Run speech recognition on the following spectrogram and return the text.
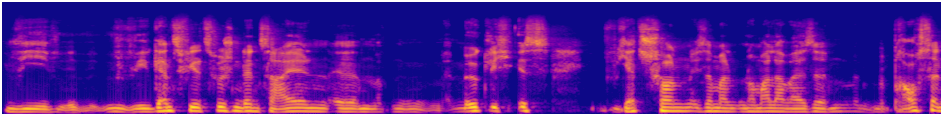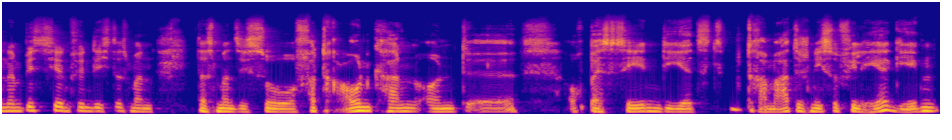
wie, wie ganz viel zwischen den Zeilen ähm, möglich ist. Jetzt schon, ich sag mal, normalerweise brauchst du dann ein bisschen, finde ich, dass man, dass man sich so vertrauen kann und äh, auch bei Szenen, die jetzt dramatisch nicht so viel hergeben,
